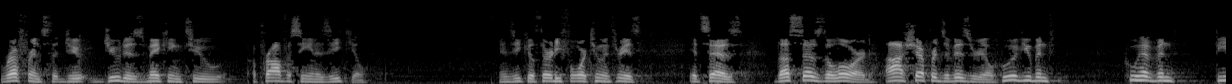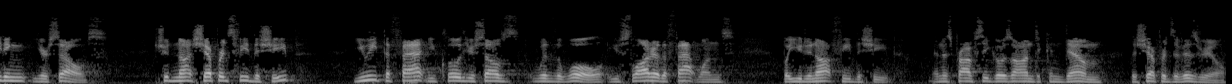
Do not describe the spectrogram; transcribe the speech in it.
reference that Jude is making to a prophecy in Ezekiel. In Ezekiel 34, 2 and 3, it says, Thus says the Lord, Ah, shepherds of Israel, who have you been, who have been feeding yourselves? Should not shepherds feed the sheep? You eat the fat, you clothe yourselves with the wool, you slaughter the fat ones, but you do not feed the sheep. And this prophecy goes on to condemn the shepherds of Israel,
